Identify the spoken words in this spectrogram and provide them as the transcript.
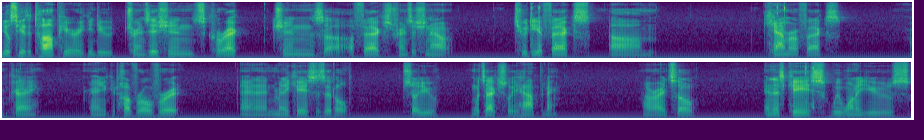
you'll see at the top here you can do transitions, corrections, uh, effects, transition out, 2D effects, um, camera effects, okay, and you could hover over it and in many cases it'll show you what's actually happening. Alright, so in this case we want to use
